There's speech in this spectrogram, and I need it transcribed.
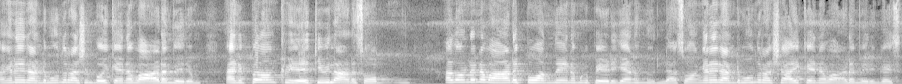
അങ്ങനെ രണ്ട് മൂന്ന് പ്രാവശ്യം പോയി കഴിഞ്ഞാൽ വാർഡൻ വരും. ഞാനിപ്പോൾ നാം ക്രിയേറ്റീവിലാണ് സോ അതുകൊണ്ട് തന്നെ വാർഡ് ഇപ്പോൾ വന്നു കഴിഞ്ഞാൽ നമുക്ക് പേടിക്കാനൊന്നുമില്ല. സോ അങ്ങനെ രണ്ട് മൂന്ന് പ്രാവശ്യം ആയി കഴിഞ്ഞാൽ വാർഡൻ വരും ഗൈസ്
